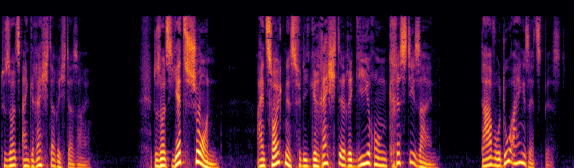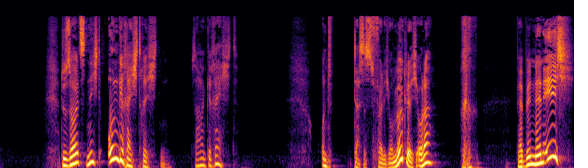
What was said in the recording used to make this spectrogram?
Du sollst ein gerechter Richter sein. Du sollst jetzt schon ein Zeugnis für die gerechte Regierung Christi sein, da wo du eingesetzt bist. Du sollst nicht ungerecht richten, sondern gerecht. Und das ist völlig unmöglich, oder? Wer bin denn ich?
